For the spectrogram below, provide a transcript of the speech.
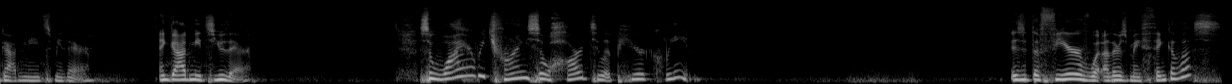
God meets me there. And God meets you there. So, why are we trying so hard to appear clean? Is it the fear of what others may think of us?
